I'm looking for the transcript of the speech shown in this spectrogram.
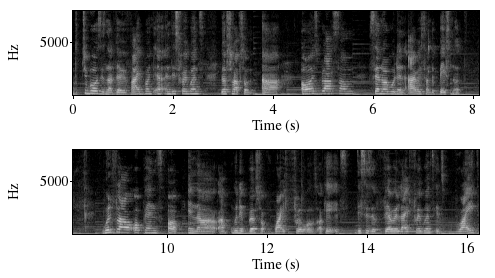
the tuberose is not very vibrant uh, in this fragrance you also have some uh, orange blossom sandalwood and iris on the base note Windflower opens up in uh, with a burst of white florals. Okay, it's this is a very light fragrance. It's bright,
